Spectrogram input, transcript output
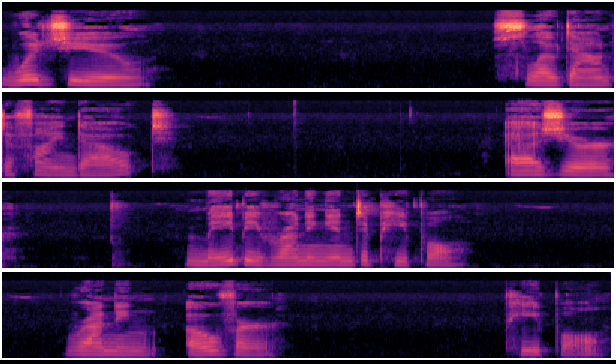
Would you slow down to find out? As you're maybe running into people, running over people,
